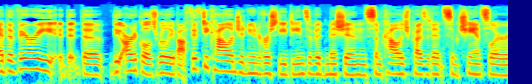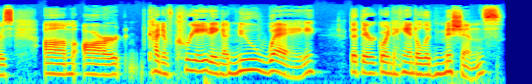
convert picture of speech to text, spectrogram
at the very the the, the article is really about fifty college and university deans of admissions, some college presidents, some chancellors um, are kind of creating a new way that they're going to handle admissions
